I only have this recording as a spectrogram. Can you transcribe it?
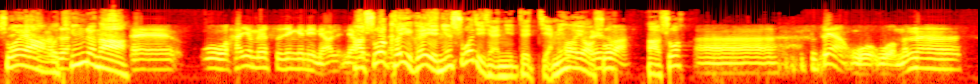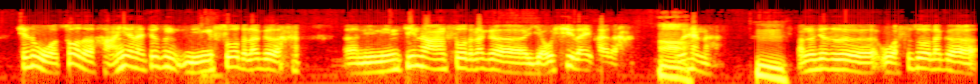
说呀，我听着呢。哎，我我还有没有时间跟你聊聊？啊，说可以。可以，您说就行，你这简明扼要说吧啊，说呃，是这样，我我们呢，其实我做的行业呢，就是您说的那个，呃，您您经常说的那个游戏那一块的，啊是这样的。嗯反正就是我是做那个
